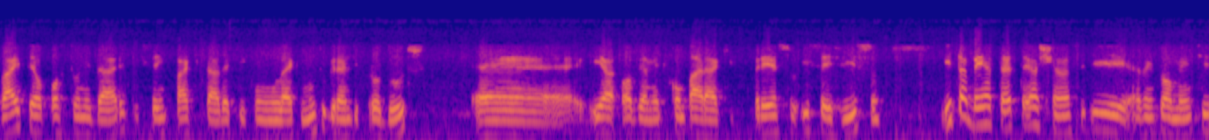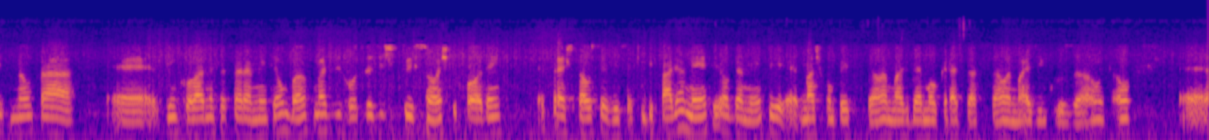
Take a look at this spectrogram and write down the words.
vai ter oportunidade de ser impactado aqui com um leque muito grande de produtos é, e, obviamente, comparar aqui preço e serviço e também até ter a chance de, eventualmente, não estar é, vinculado necessariamente a um banco, mas de outras instituições que podem prestar o serviço aqui de pagamento e, obviamente, é mais competição, é mais democratização, é mais inclusão. Então, é,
